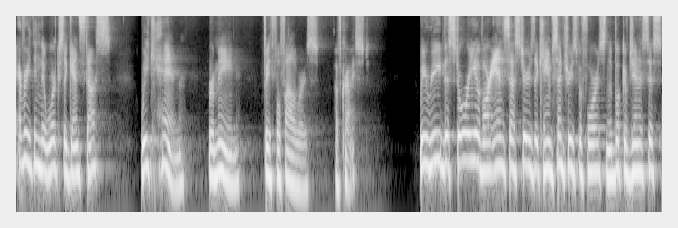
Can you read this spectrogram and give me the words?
everything that works against us, we can remain faithful followers of Christ. We read the story of our ancestors that came centuries before us in the book of Genesis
